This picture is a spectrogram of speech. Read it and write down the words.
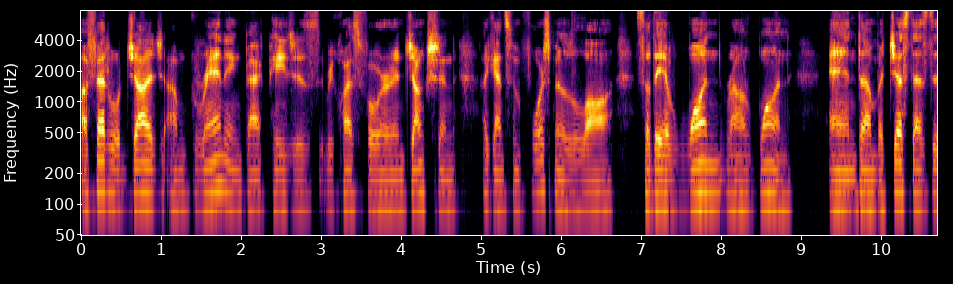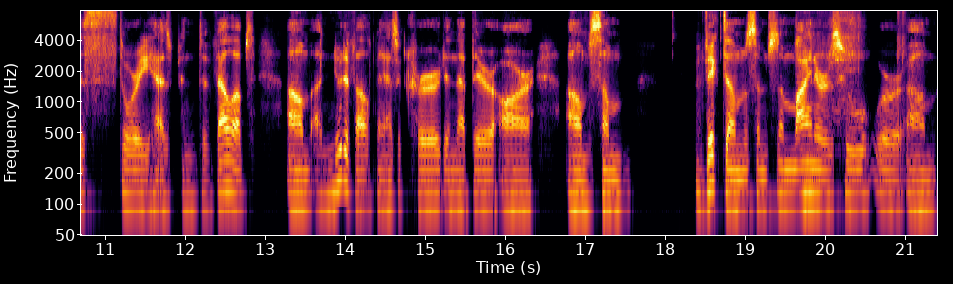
a federal judge um, granting Backpage's request for an injunction against enforcement of the law. So they have won round one. And um, but just as this story has been developed, um, a new development has occurred in that there are um, some victims, some some minors who were um,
